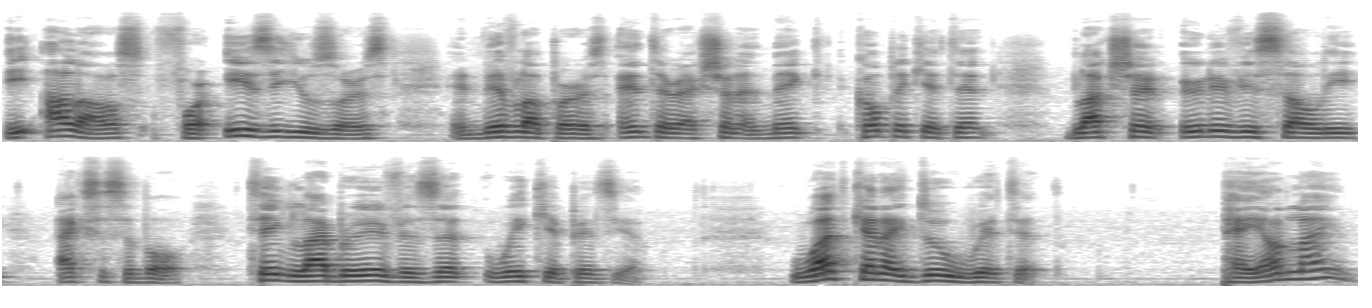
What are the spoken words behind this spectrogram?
it allows for easy users and developers interaction and make complicated blockchain universally accessible. Think library, visit Wikipedia. What can I do with it? Pay online?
